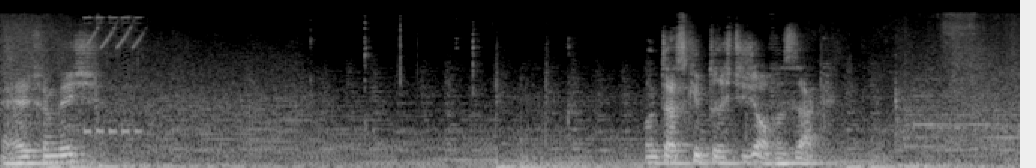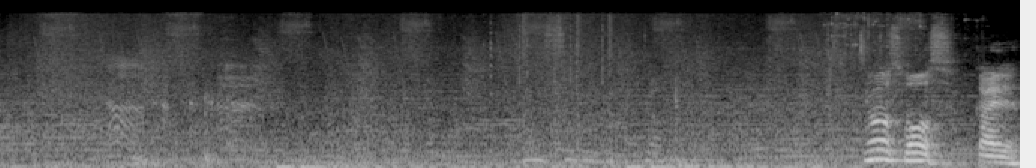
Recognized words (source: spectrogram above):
Er hält für mich. Und das gibt richtig auf den Sack. Ja, das war's. Geil.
